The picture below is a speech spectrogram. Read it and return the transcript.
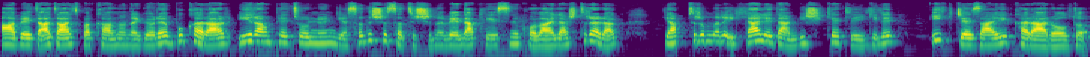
ABD Adalet Bakanlığı'na göre bu karar İran petrolünün yasa dışı satışını ve nakliyesini kolaylaştırarak yaptırımları ihlal eden bir şirketle ilgili ilk cezai karar oldu.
